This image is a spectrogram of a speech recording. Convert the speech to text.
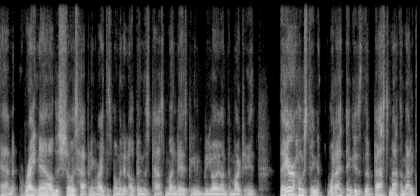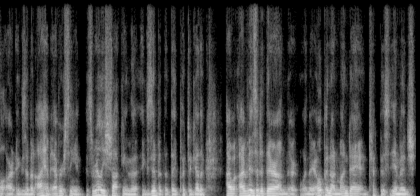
And right now, this show is happening right this moment. It opened this past Monday. It's going to be going on to March 8th. They are hosting what I think is the best mathematical art exhibit I have ever seen. It's really shocking, the exhibit that they put together. I, I visited there on their, when they opened on Monday and took this image.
